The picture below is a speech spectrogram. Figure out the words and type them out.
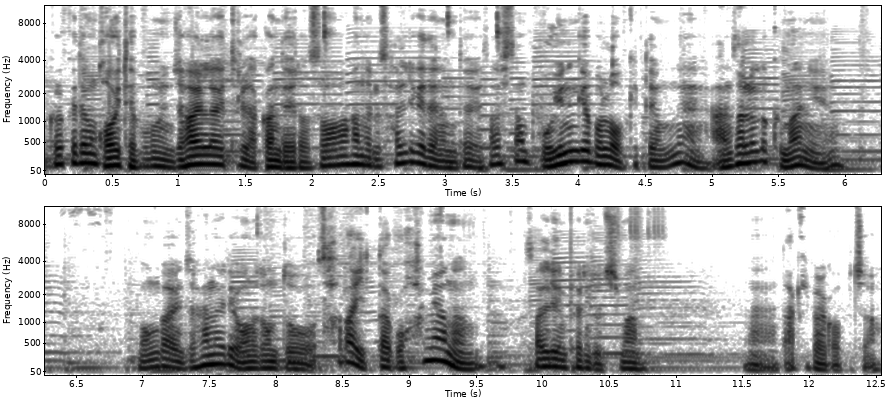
그렇게 되면 거의 대부분 이제 하이라이트를 약간 내려서 하늘을 살리게 되는데 사실상 보이는 게 별로 없기 때문에 안 살려도 그만이에요. 뭔가 이제 하늘이 어느 정도 살아 있다고 하면은 살리는 편이 좋지만 아, 딱히 별거 없죠.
